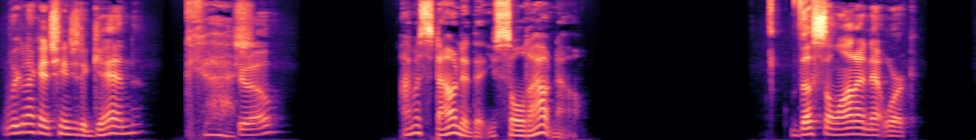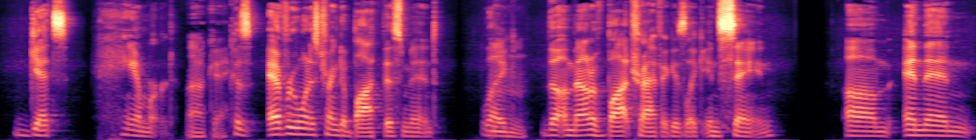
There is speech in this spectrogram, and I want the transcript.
We're not going to change it again. Gosh. You know? I'm astounded that you sold out now. The Solana network gets hammered Okay. because everyone is trying to bot this mint. Like Mhm. the amount of bot traffic is like insane. Um, and then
